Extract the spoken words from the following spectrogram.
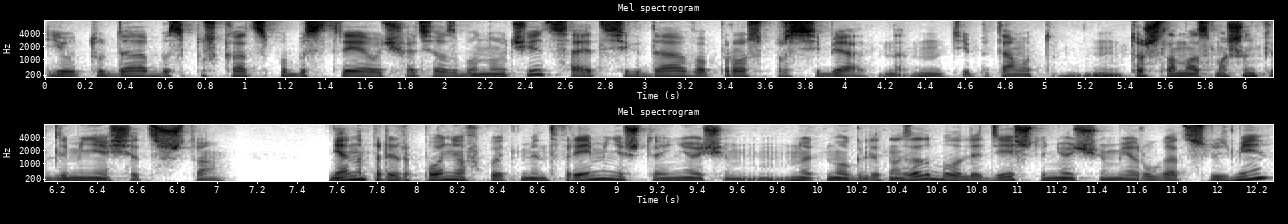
и вот туда бы спускаться побыстрее очень хотелось бы научиться, а это всегда вопрос про себя. Ну, типа там вот то, что сломалась машинка, для меня сейчас что? Я, например, понял в какой-то момент времени, что я не очень, ну, это много лет назад было, лет 10, что не очень умею ругаться с людьми.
